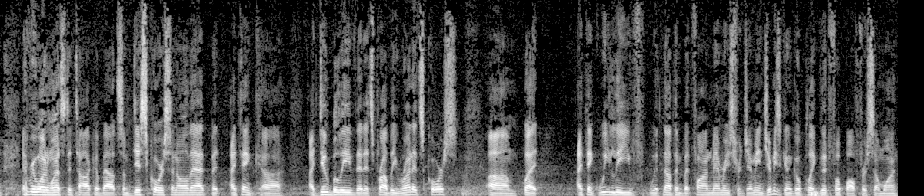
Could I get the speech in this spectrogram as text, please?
everyone wants to talk about some discourse and all that, but I think uh, I do believe that it's probably run its course, um, but I think we leave with nothing but fond memories for Jimmy, and Jimmy's going to go play good football for someone.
